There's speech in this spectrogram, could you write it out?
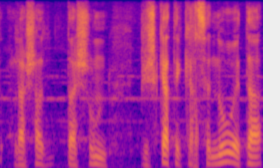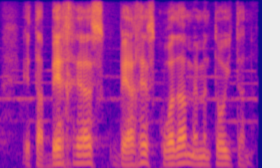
piskat ekartzen du eta, eta beharrezkoa da memento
